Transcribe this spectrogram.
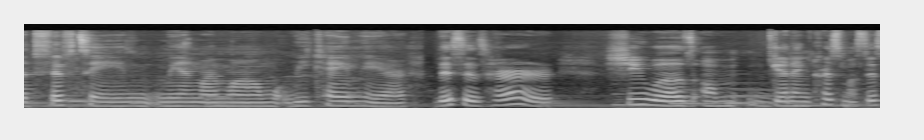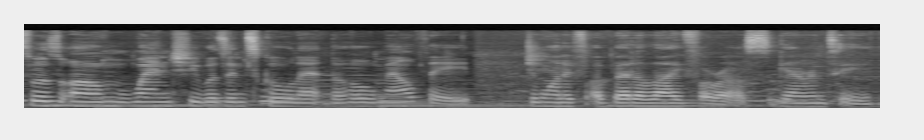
At 15, me and my mom, we came here. This is her. She was um, getting Christmas. This was um, when she was in school at the Home Health Aid. She wanted a better life for us, guaranteed.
